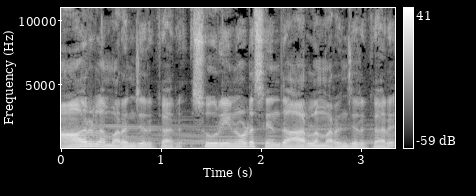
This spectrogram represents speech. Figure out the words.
ஆறுல மறைஞ்சிருக்காரு. சூரியனோட சேர்ந்து ஆறுல மறைஞ்சிருக்காரு.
